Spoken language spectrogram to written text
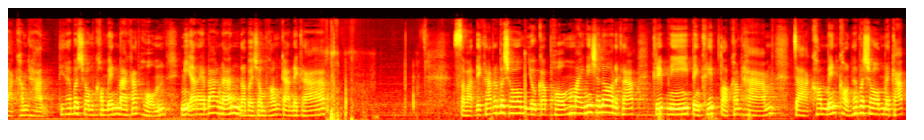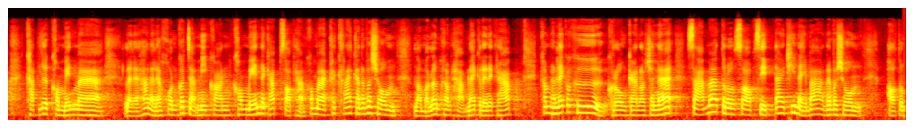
จากคำถามที่ท่านผู้ชมคอมเมนต์มาครับผม มีอะไรบ้างนั้นเราไปชมพร้อมกันเลยครับ สวัสดีครับท่านผู้ชมอยู่กับผมไมนี่ชาแนลนะครับ คลิปนี้เป็นคลิปตอบคำถาม จากคอมเมนต์ของท่านผู้ชมนะครับ คัดเลือกคอมเมนต์มา หลายๆท่านหลายๆคนก็จะมีการคอมเมนต์นะครับสอบถามเข้ามาคล้ายๆกันท่านผู้ชม เรามาเริ่มคำถามแรกกันเลยนะครับคำถามแรกก็คือ โครงการเราชนะสามารถตรวจสอบสิทธิ์ได้ที่ไหนบ้างท่านผู้ชม เอาตร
